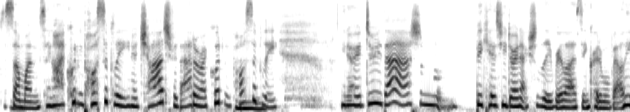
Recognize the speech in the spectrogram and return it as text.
someone saying, oh, "I couldn't possibly, you know, charge for that," or "I couldn't possibly, you know, do that," um, because you don't actually realize the incredible value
